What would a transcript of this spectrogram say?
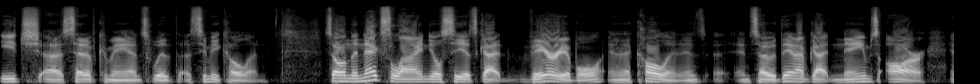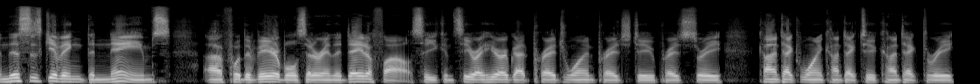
each uh, set of commands with a semicolon. So on the next line, you'll see it's got variable and a colon. And, and so then I've got names are. And this is giving the names uh, for the variables that are in the data file. So you can see right here I've got prej1, prej2, prej3, contact 1, contact 2, contact 3.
